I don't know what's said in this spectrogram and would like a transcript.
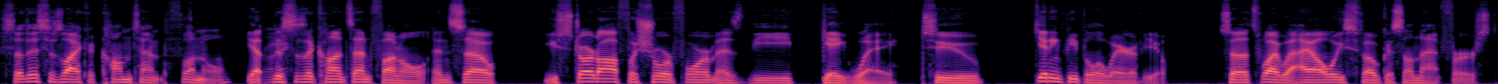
So this is like a content funnel. Yep, right? this is a content funnel. And so you start off with short form as the gateway to getting people aware of you. So that's why I always focus on that first.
